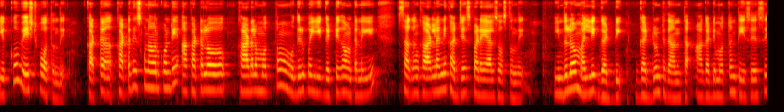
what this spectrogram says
ఎక్కువ వేస్ట్ పోతుంది. కట్ట కట్ట తీసుకున్నాం అనుకోండి ఆ కట్టలో కాడలు మొత్తం ముదిరిపోయి గట్టిగా ఉంటున్నాయి. సగం కాడలన్నీ కట్ చేసి పడేయాల్సి వస్తుంది. ఇందులో మళ్ళీ గడ్డి గడ్డి ఉంటుంది అంతా. ఆ గడ్డి మొత్తం తీసేసి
